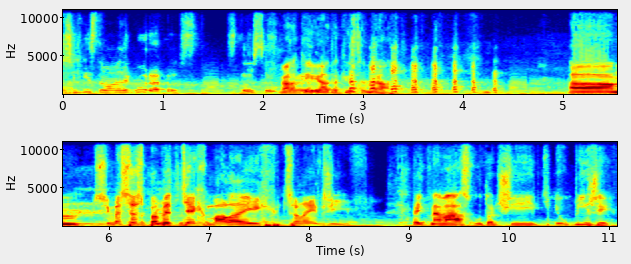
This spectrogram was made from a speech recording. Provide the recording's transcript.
všichni, z toho máme takovou radost. Z toho souboje. Já taky, já taky jsem rád. Um, Musíme se zbavit těch malých co nejdřív. teď na vás útočí ti upíři.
